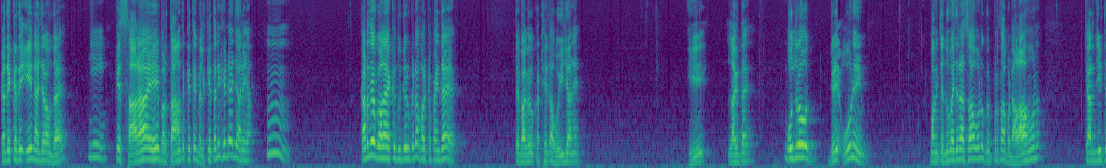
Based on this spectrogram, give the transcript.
ਕਦੇ ਕਦੇ ਇਹ ਨਜ਼ਰ ਆਉਂਦਾ ਹੈ ਜੀ। ਕਿ ਸਾਰਾ ਇਹ ਵਰਤਾਂਤ ਕਿਤੇ ਮਿਲ ਕੇ ਤਾਂ ਨਹੀਂ ਖੇਡਿਆ ਜਾ ਰਿਹਾ? ਹੂੰ। ਕੱਢ ਦਿਓ ਗਾਲਾਂ ਇੱਕ ਦੂਜੇ ਨੂੰ ਕਿਹੜਾ ਫ਼ਰਕ ਪੈਂਦਾ ਹੈ? ਤੇ ਮਗਰੋਂ ਇਕੱਠੇ ਤਾਂ ਹੋ ਹੀ ਜਾਣੇ। ਇਹ ਲੱਗਦਾ ਹੈ। ਉਧਰੋਂ ਜਿਹੜੇ ਉਹ ਨੇ ਭਾਵੇਂ ਚੰਦੂ ਬਜਰਾ ਸਾਹਿਬ ਉਹਨੂੰ ਗੁਰਪ੍ਰਤਾਪ ਬਡਾਲਾ ਹੋਣ ਚਰਨਜੀਤ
